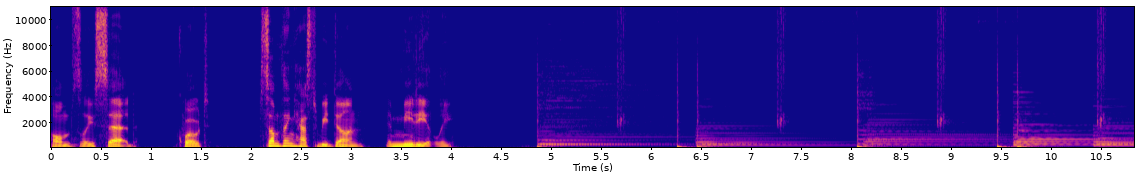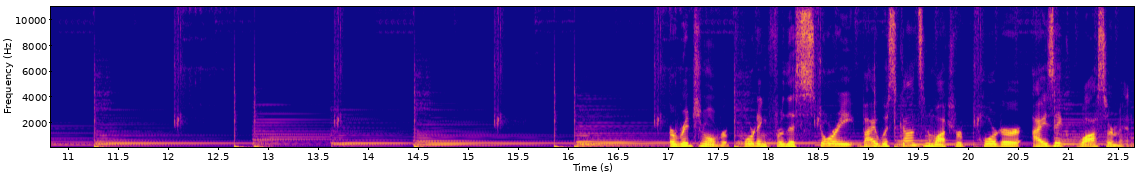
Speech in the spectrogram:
Holmesley said, quote, Something has to be done immediately. Original reporting for this story by Wisconsin Watch reporter Isaac Wasserman.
